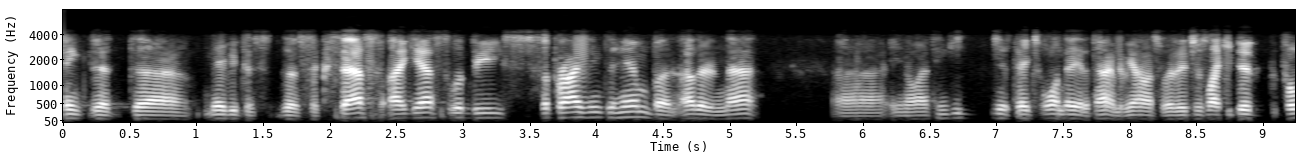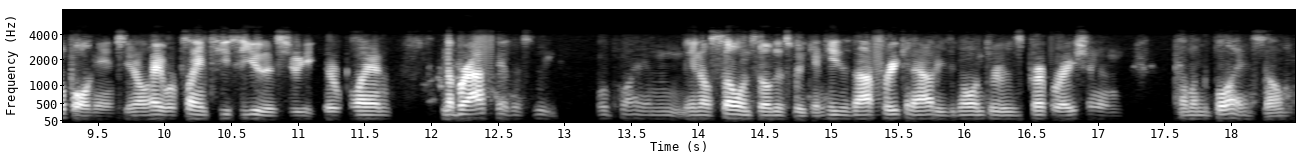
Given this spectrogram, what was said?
think that uh, maybe the, the success, I guess, would be surprising to him. But other than that, uh, you know, I think he just takes one day at a time. To be honest with you, just like he did the football games. You know, hey, we're playing TCU this week. They're playing Nebraska this week. We're playing, you know, so and so this week, and he's not freaking out. He's going through his preparation and coming to play. So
